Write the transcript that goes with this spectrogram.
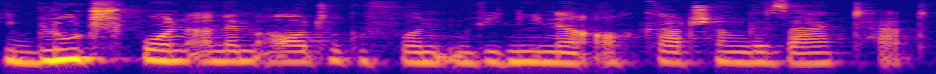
die Blutspuren an dem Auto gefunden, wie Nina auch gerade schon gesagt hat.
